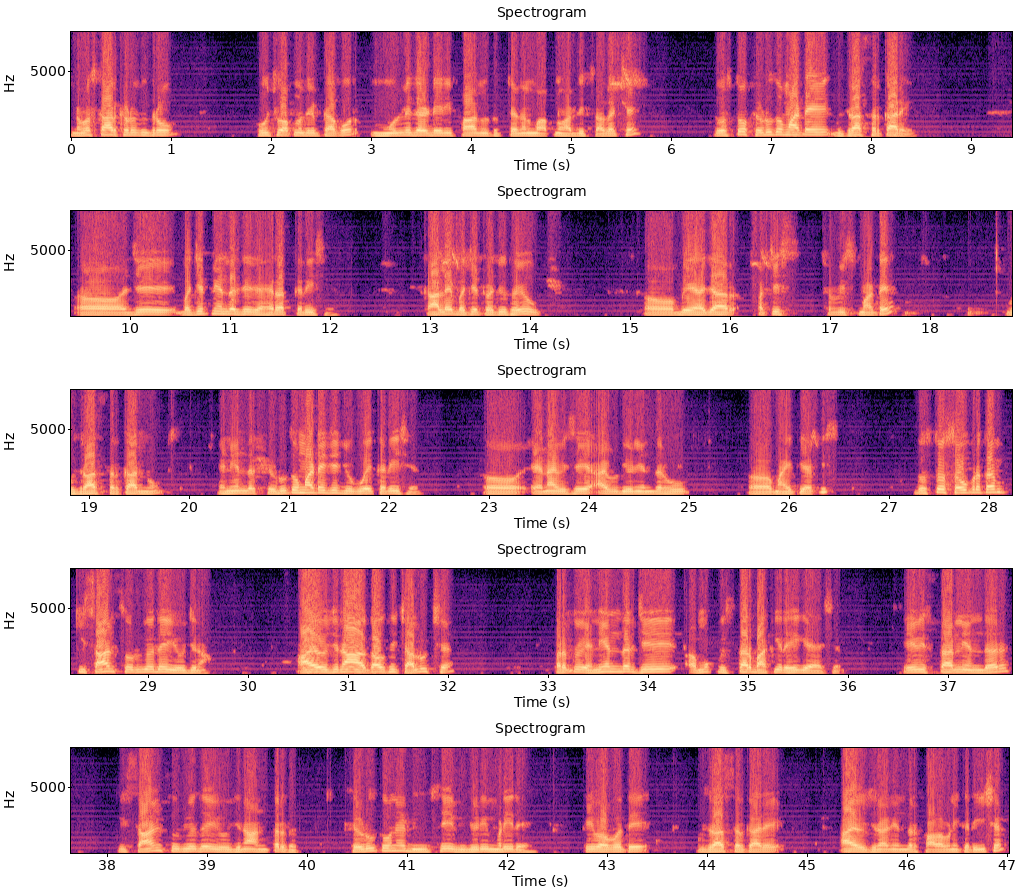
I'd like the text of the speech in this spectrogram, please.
નમસ્કાર ખેડૂત મિત્રો. હું છું આપનો Dilip Thakor. Murlidhar dairy farm YouTube ચેનલમાં આપનું હાર્દિક સ્વાગત છે. દોસ્તો, ખેડૂતો માટે ગુજરાત સરકારે જે બજેટની અંદર જે જાહેરાત કરી છે, કાલે બજેટ રજૂ થયું બે હજાર પચીસ છવ્વીસ માટે ગુજરાત સરકારનું. એની અંદર ખેડૂતો માટે જે જોગવાઈ કરી છે એના વિશે આ વિડીયોની અંદર હું માહિતી આપીશ. દોસ્તો, સૌપ્રથમ કિસાન સૂર્યોદય યોજના. આ યોજના અગાઉથી ચાલુ જ છે. પરંતુ એની અંદર જે અમુક વિસ્તાર બાકી રહી ગયા છે, એ વિસ્તારની અંદર કિસાન સૂર્યોદય યોજના અંતર્ગત ખેડૂતોને દિવસે વીજળી મળી રહે તે બાબતે ગુજરાત સરકારે આ યોજનાની અંદર ફાળવણી કરી છે.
